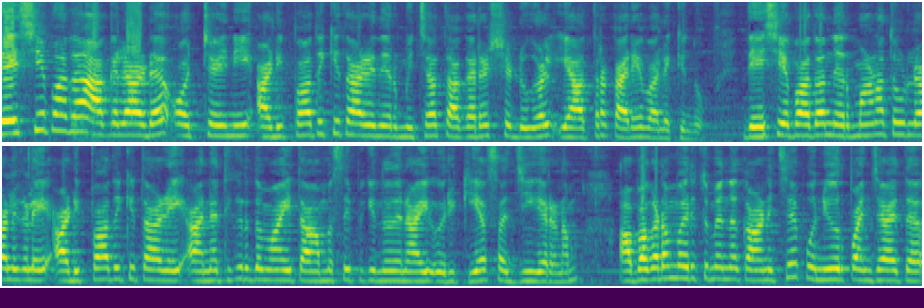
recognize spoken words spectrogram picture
ദേശീയപാത അകലാട് ഒറ്റൈനി അടിപ്പാതയ്ക്ക് താഴെ നിർമ്മിച്ച തകര ഷെഡുകൾ യാത്രക്കാരെ വലയ്ക്കുന്നു. ദേശീയപാത നിർമ്മാണ തൊഴിലാളികളെ അടിപ്പാതയ്ക്ക് താഴെ അനധികൃതമായി താമസിപ്പിക്കുന്നതിനായി ഒരുക്കിയ സജ്ജീകരണം അപകടം വരുത്തുമെന്ന് കാണിച്ച് Punnoor panchayat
